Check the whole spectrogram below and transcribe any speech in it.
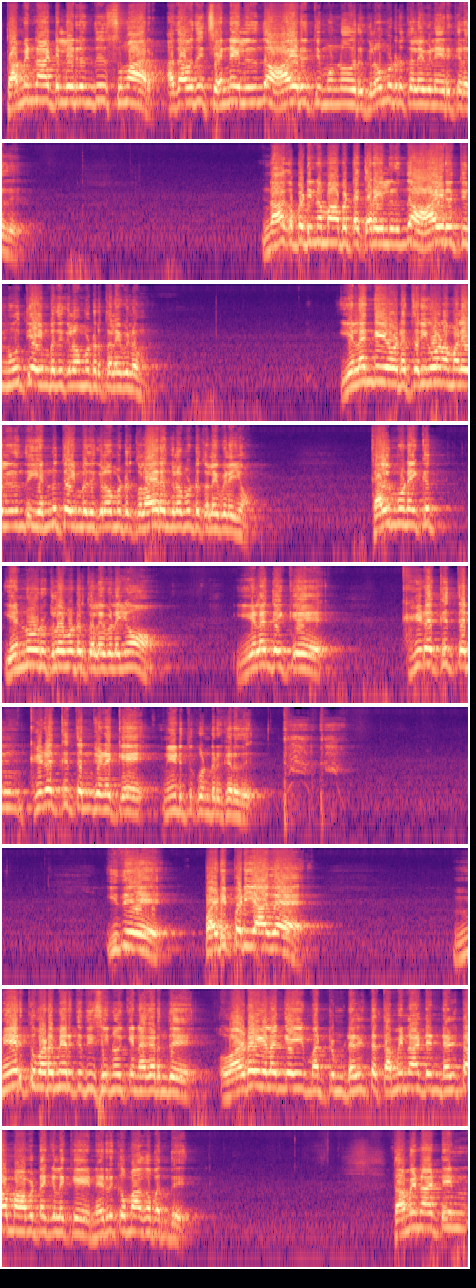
தமிழ்நாட்டிலிருந்து சுமார் அதாவது சென்னையிலிருந்து ஆயிரத்தி முந்நூறு கிலோமீட்டர் தொலைவில் இருக்கிறது. நாகப்பட்டினம் மாவட்ட கரையிலிருந்து ஆயிரத்தி நூற்றி ஐம்பது கிலோமீட்டர் தொலைவிலும் இலங்கையோட திரிகோணமலையிலிருந்து எண்ணூற்றி ஐம்பது கிலோமீட்டர் தொள்ளாயிரம் கிலோமீட்டர் தொலைவிலையும் கல்முனைக்கு எண்ணூறு கிலோமீட்டர் தொலைவிலையும் இலங்கைக்கு கிழக்கு தென் கிழக்கு தென்கிழக்கே நீடித்து கொண்டிருக்கிறது. இது படிப்படியாக மேற்கு வடமேற்கு திசை நோக்கி நகர்ந்து வட இலங்கை மற்றும் டெல்டா தமிழ்நாட்டின் டெல்டா மாவட்டங்களுக்கு நெருக்கமாக வந்து தமிழ்நாட்டின்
